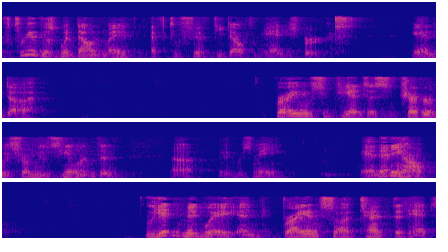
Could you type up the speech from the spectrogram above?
Three of us went down in my F-250 down from Hattiesburg, and uh, Brian was from Kansas, and Trevor was from New Zealand, and uh, it was me. And anyhow, we hit Midway, and Brian saw a tent that had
